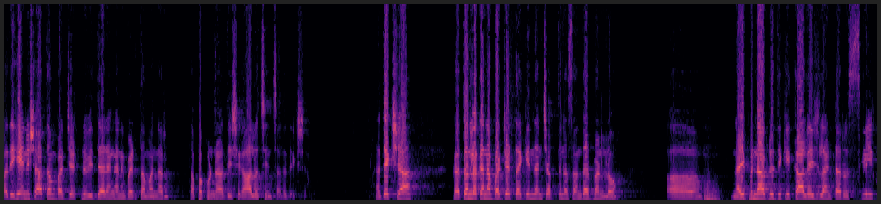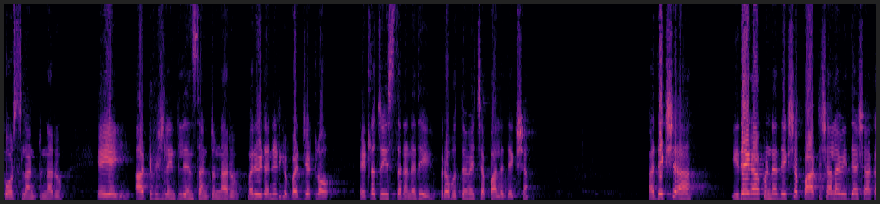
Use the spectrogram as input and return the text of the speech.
పదిహేను శాతం బడ్జెట్ను విద్యారంగానికి పెడతామన్నారు. తప్పకుండా ఆ దిశగా ఆలోచించాలి అధ్యక్ష. అధ్యక్ష గతంలో కన్నా బడ్జెట్ తగ్గిందని చెప్తున్న సందర్భంలో నైపుణ్యాభివృద్ధికి కాలేజీలు అంటారు స్కిల్ కోర్సులు అంటున్నారు ఏఐ ఆర్టిఫిషియల్ ఇంటెలిజెన్స్ అంటున్నారు. మరి వీటన్నిటికీ బడ్జెట్లో ఎట్లా చూయిస్తారనేది ప్రభుత్వమే చెప్పాలి అధ్యక్ష. అధ్యక్ష ఇదే కాకుండా అధ్యక్ష పాఠశాల విద్యాశాఖ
